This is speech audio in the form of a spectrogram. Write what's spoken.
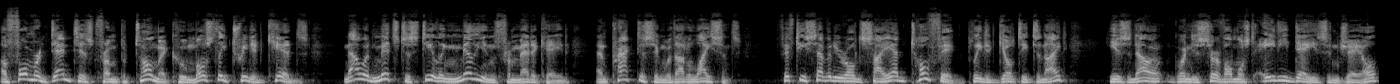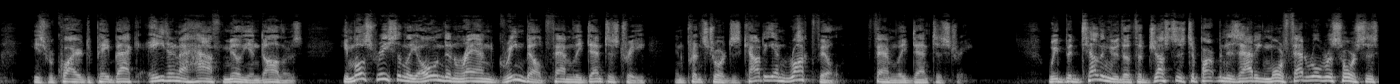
A former dentist from Potomac who mostly treated kids now admits to stealing millions from Medicaid and practicing without a license. 57-year-old Syed Tofig pleaded guilty tonight. He is now going to serve almost 80 days in jail. He's required to pay back $8.5 million. He most recently owned and ran Greenbelt Family Dentistry in Prince George's County and Rockville Family Dentistry. We've been telling you that the Justice Department is adding more federal resources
